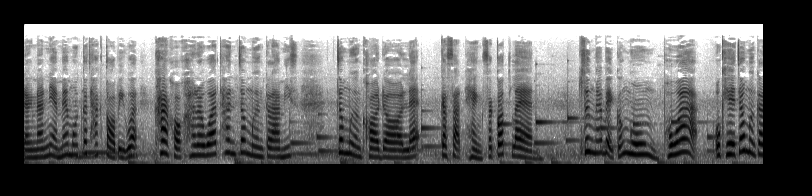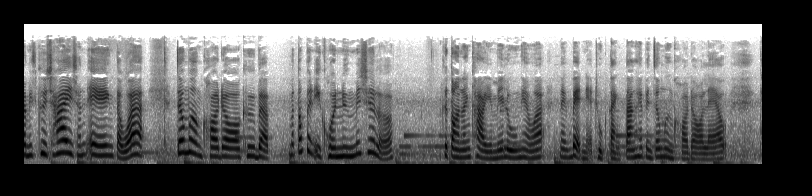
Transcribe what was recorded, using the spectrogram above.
ดังนั้นเนี่ยแม่มดก็ทักตอบอีกว่าข้าขอคารวะท่านเจ้าเมืองกลามิส เจ้าเมืองคอร์ดอและกษัตริย์แห่งสกอตแลนด์ ซึ่งแม็กเบธก็งง เพราะว่าโอเคเจ้าเมืองกลามิสคือใช่ฉันเอง แต่ว่าเจ้าเมืองคอร์ดอคือแบบมันต้องเป็นอีกคนนึงไม่ใช่เหรอ คือตอนนั้นเขายังไม่รู้ไงว่าแม็กเบธเนี่ยถูกแต่งตั้งให้เป็นเจ้าเมืองคอร์ดอแล้ว แถ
